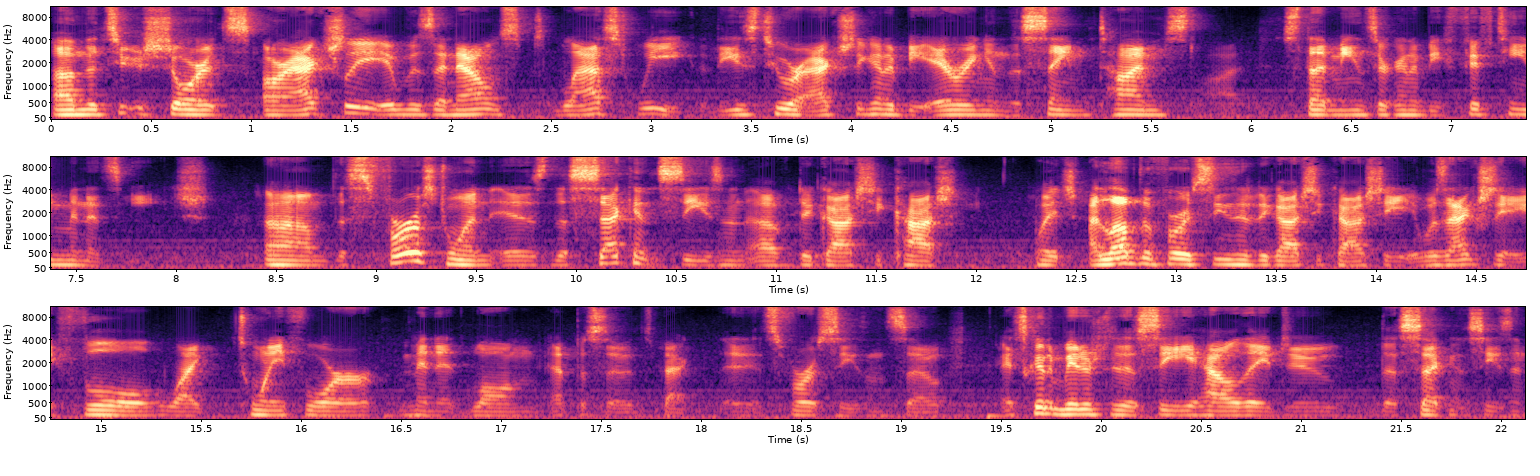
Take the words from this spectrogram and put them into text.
Um, the two shorts are actually, it was announced last week that these two are actually going to be airing in the same time slot. So that means they're going to be 15 minutes each. Um, this first one is the second season of Dagashi Kashi, which I love the first season of Dagashi Kashi. It was actually a full, like, 24 minute long episodes back in its first season. So it's going to be interesting to see how they do the second season,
